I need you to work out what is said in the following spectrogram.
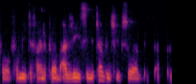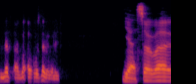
for for me to find a club at least in the championship. So I, I, never, I, was never worried. Yeah. So uh,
